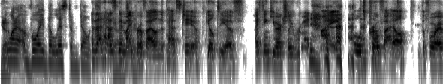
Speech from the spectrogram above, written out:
Yeah. You want to avoid the list of don'ts. that has Yeah, been my great. profile in the past too. Guilty of. I think you actually read my old profile before I.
